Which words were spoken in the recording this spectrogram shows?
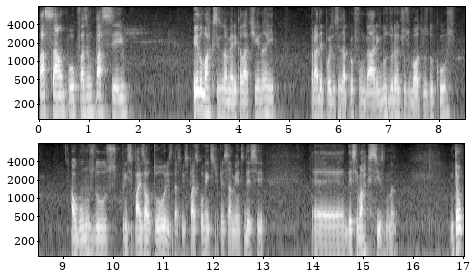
passar um pouco, fazer um passeio pelo marxismo na América Latina e para depois vocês aprofundarem durante os módulos do curso alguns dos principais autores, das principais correntes de pensamento desse, é, desse marxismo. Né? Então,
